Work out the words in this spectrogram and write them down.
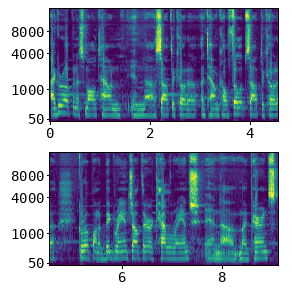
I grew up in a small town in uh, South Dakota, a town called Philip, South Dakota. Grew up on a big ranch out there, a cattle ranch, and uh, my parents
